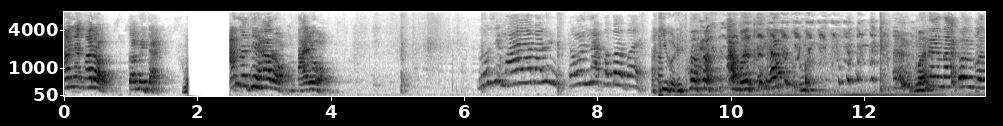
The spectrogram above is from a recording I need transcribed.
આને કરાવો. તમે તાર. આ નથી હારો. આયો ડોશી માયા વાળી તમને ના ખબર પડે આ મને મને ના ખબર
